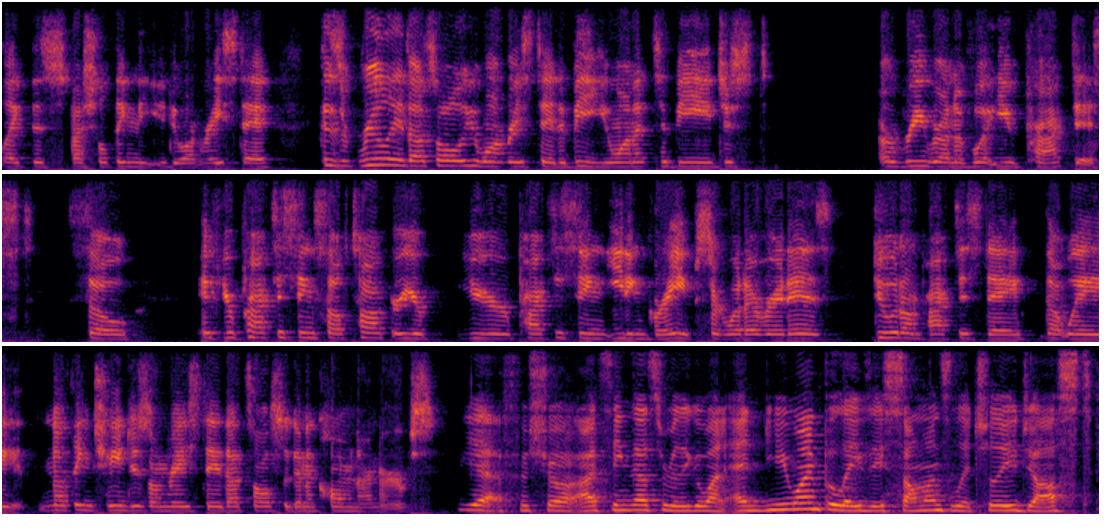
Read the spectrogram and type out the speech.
like this special thing that you do on race day. Because really, that's all you want race day to be. You want it to be just a rerun of what you've practiced. So if you're practicing self talk or you're you're practicing eating grapes or whatever it is, do it on practice day. That way, nothing changes on race day. That's also going to calm their nerves. Yeah, for sure. I think that's a really good one. And you won't believe this. Someone's literally just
